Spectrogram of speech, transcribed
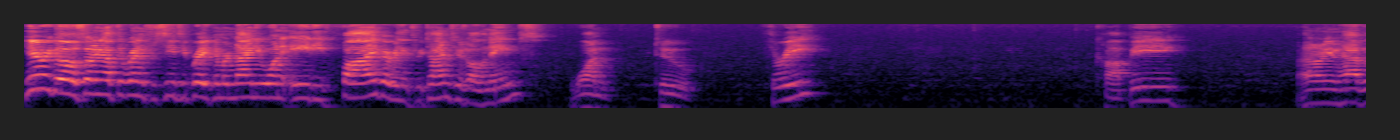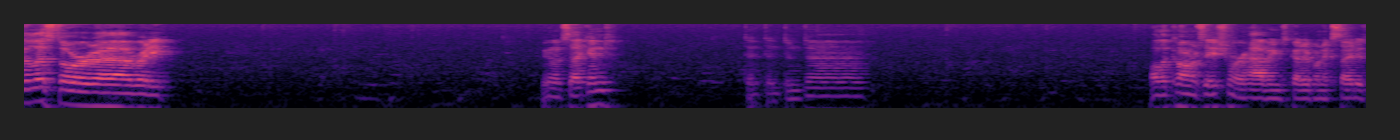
Here we go. Starting off the run for CNC break number 9185. Everything three times. Here's all the names. One, two, three. Copy. I don't even have the list or uh, ready. Give me one second. Dun, dun, dun. All the conversation we're having just got everyone excited.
